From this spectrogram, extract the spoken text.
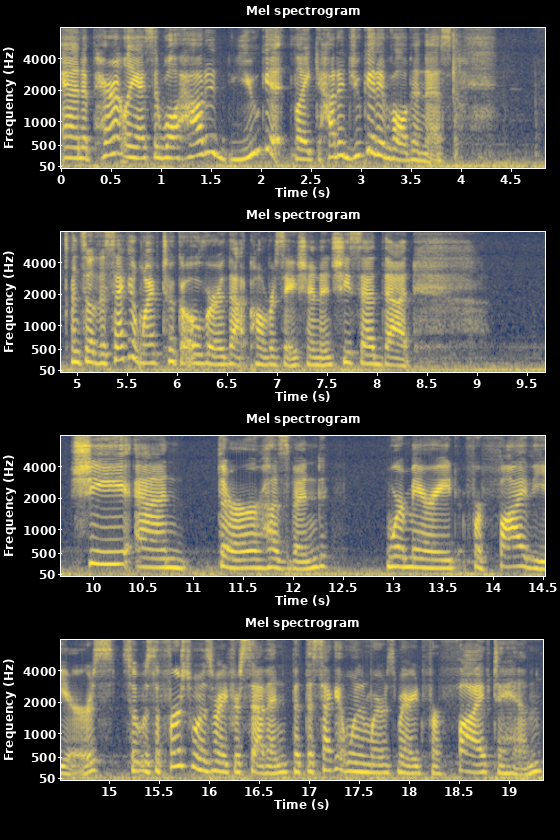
And apparently I said, Well, how did you get, like, how did you get involved in this? And so the second wife took over that conversation and she said that she and their husband were married for five years. So it was the first one was married for seven, but the second one was married for five to him.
